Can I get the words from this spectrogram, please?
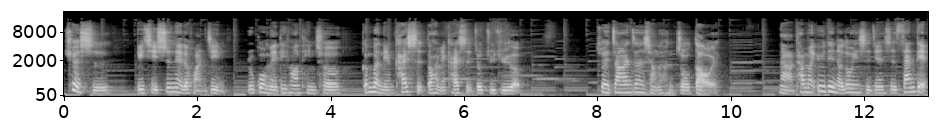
确实，比起室内的环境，如果没地方停车，根本连开始都还没开始就居居了。所以张安真的想得很周到哎。那他们预定的录音时间是三点。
